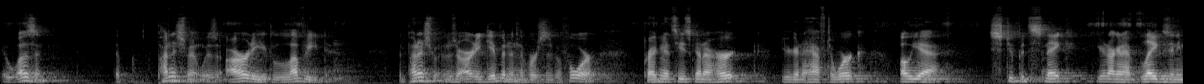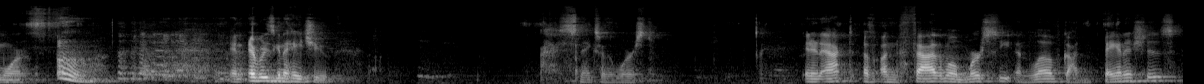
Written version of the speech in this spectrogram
It wasn't. The punishment was already levied. The punishment was already given in the verses before. Pregnancy's going to hurt. You're going to have to work. Oh, yeah, stupid snake, you're not going to have legs anymore. and everybody's going to hate you. Snakes are the worst. In an act of unfathomable mercy and love, God banishes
